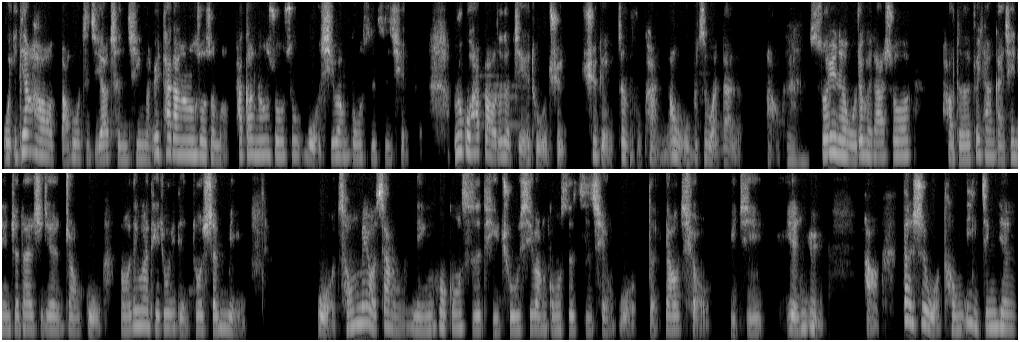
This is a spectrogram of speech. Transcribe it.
我一定要好好保护自己，要澄清嘛，因为他刚刚说什么？他刚刚说说我希望公司之前，如果他把我这个截图去去给政府看，那我不是完蛋了？好，所以呢，我就回答说，好的，非常感谢您这段时间的照顾。然后另外提出一点做声明，我从没有向您或公司提出希望公司之前我的要求以及言语。好，但是我同意今天。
